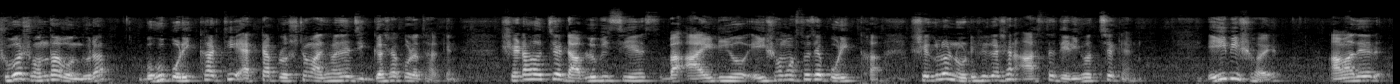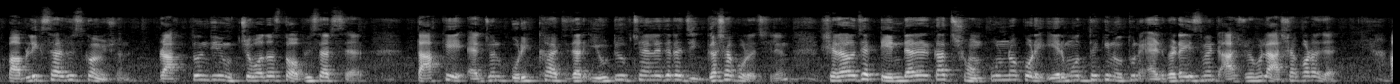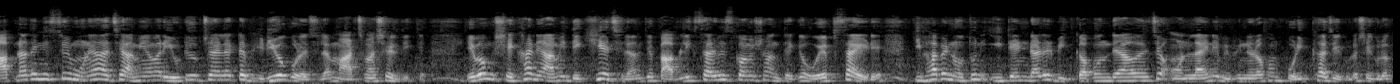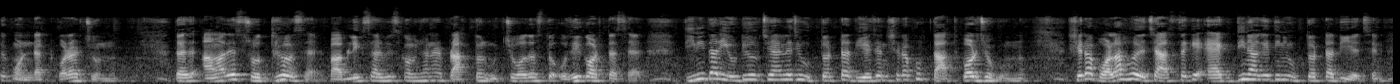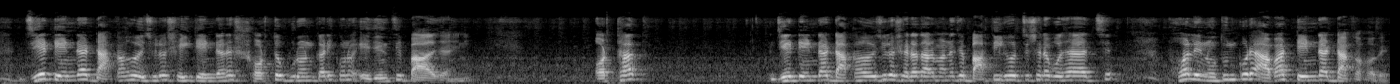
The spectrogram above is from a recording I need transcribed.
শুভ সন্ধ্যা বন্ধুরা। বহু পরীক্ষার্থী একটা প্রশ্ন মাঝে মাঝে জিজ্ঞাসা করে থাকেন। সেটা হচ্ছে ডাব্লিউবিসিএস বা আইডিও এই সমস্ত যে পরীক্ষা, সেগুলো নোটিফিকেশন আসতে দেরি হচ্ছে কেন? এই বিষয়ে আমাদের পাবলিক সার্ভিস কমিশন প্রাক্তন যিনি উচ্চপদস্থ অফিসার স্যার, তাকে একজন পরীক্ষার্থী তার ইউটিউব চ্যানেলে যেটা জিজ্ঞাসা করেছিলেন, সেটা হচ্ছে টেন্ডারের কাজ সম্পূর্ণ করে এর মধ্যে কি নতুন অ্যাডভার্টাইজমেন্ট আসবে বলে আশা করা যায়? আপনাদের নিশ্চয়ই মনে আছে, আমি আমার ইউটিউব চ্যানেলে একটা ভিডিও করেছিলাম মার্চ মাসের দিকে। এবং সেখানে আমি দেখিয়েছিলাম যে পাবলিক সার্ভিস কমিশন থেকে ওয়েবসাইটে কীভাবে নতুন ই টেন্ডারের বিজ্ঞাপন দেওয়া হয়েছে, অনলাইনে বিভিন্ন রকম পরীক্ষা যেগুলো, সেগুলোকে কন্ডাক্ট করার জন্য। তা আমাদের শ্রদ্ধেয় স্যার পাবলিক সার্ভিস কমিশনের প্রাক্তন উচ্চপদস্থ অধিকর্তা স্যার, তিনি তার ইউটিউব চ্যানেলে যে উত্তরটা দিয়েছেন সেটা খুব তাৎপর্যপূর্ণ। সেটা বলা হয়েছে আজ থেকে একদিন আগে তিনি উত্তরটা দিয়েছেন। যে টেন্ডার ডাকা হয়েছিল সেই টেন্ডারের শর্ত পূরণকারী কোনো এজেন্সি পাওয়া যায়নি। অর্থাৎ যে টেন্ডার ডাকা হয়েছিল সেটা তার মানে যে বাতিল হচ্ছে সেটা বোঝা যাচ্ছে। ফলে নতুন করে আবার টেন্ডার ডাকা হবে।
